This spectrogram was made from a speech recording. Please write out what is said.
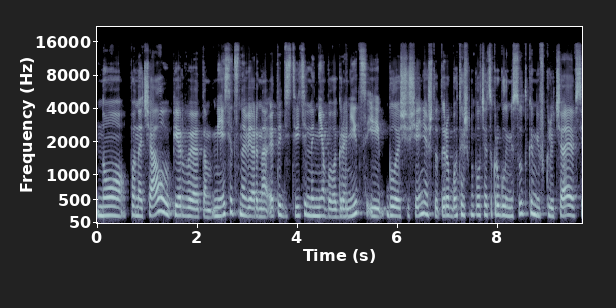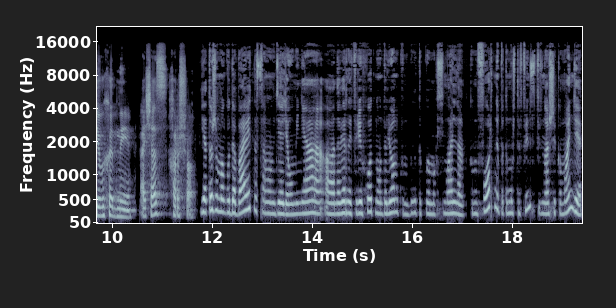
Но поначалу, первый там месяц, наверное, это действительно не было границ, и было ощущение, что ты работаешь, ну, получается, круглыми сутками, включая все выходные. А сейчас хорошо. Я тоже могу добавить, на самом деле, у меня, а, наверное, переход на удаленку был такой максимально комфортный, потому что, в принципе, в нашей команде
